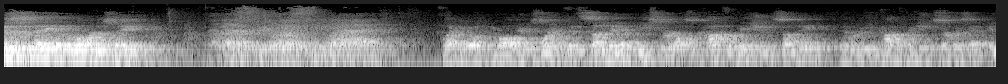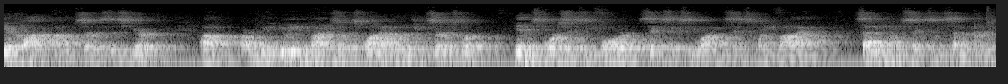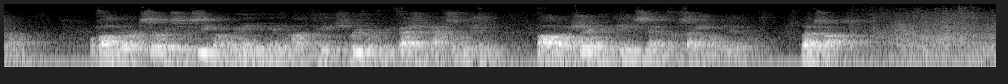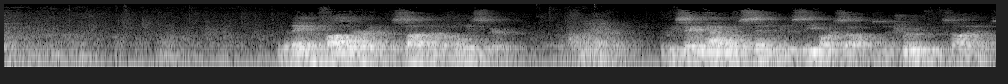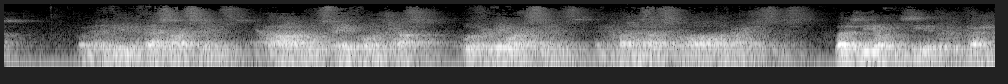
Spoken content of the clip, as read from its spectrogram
This is the day that the Lord has made. I'd like to welcome you all here this morning, fifth Sunday of Easter, also Confirmation Sunday, and we're doing confirmation service at 8 o'clock um, service this year. Um, are we going to be doing Divine Service 1 out of the Lutheran Service Book, hymns 464, 661, 625, 726, and 739. Well, Father, the order service is received on the way in, beginning on page 3 with confession and absolution, followed by the sharing of peace and the processional hymn. Let us rise. In the name of the Father, and of the Son, and of the Holy Spirit. Amen. If we say we have no sin, we deceive ourselves, and the truth is not in us. But if we confess our sins, God, who is faithful and just, will forgive our sins and cleanse us from all unrighteousness. Let us kneel and be seated for the confession.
